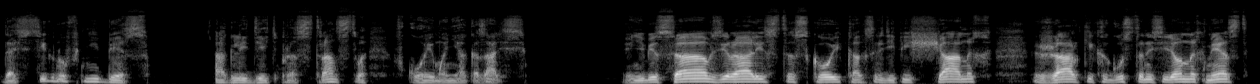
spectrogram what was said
достигнув небес, оглядеть пространство, в коем они оказались и небеса взирали с тоской, как среди песчаных, жарких и густонаселенных мест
